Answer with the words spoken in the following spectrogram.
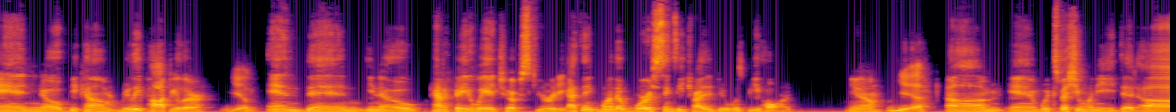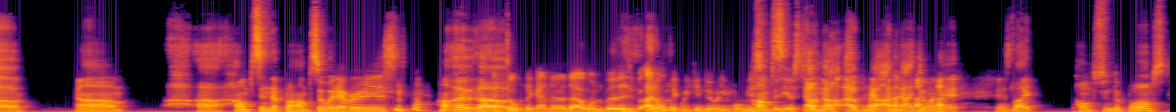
and you know become really popular Yep. and then you know kind of fade away into obscurity. I think one of the worst things he tried to do was be hard, you know, Yeah. um, and especially when he did uh, um, uh, humps in the bumps or whatever it is. uh, I uh, don't think I know that one, but I don't think we can do any more music videos. Oh no, I, no, I'm not doing it. It's like pumps and the bumps,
